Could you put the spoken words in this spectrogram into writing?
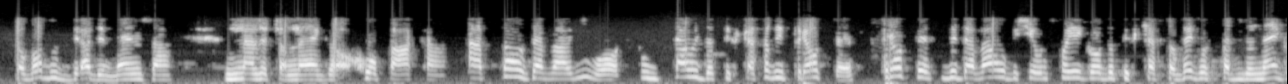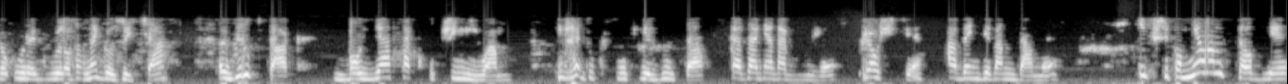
z powodu zdrady męża, narzeczonego, chłopaka, a to zawaliło twój cały dotychczasowy proces, proces wydawałoby się twojego dotychczasowego, stabilnego, uregulowanego życia, zrób tak, bo ja tak uczyniłam. Według słów Jezusa, kazania na górze. Proście, a będzie wam dane. I przypomniałam sobie,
